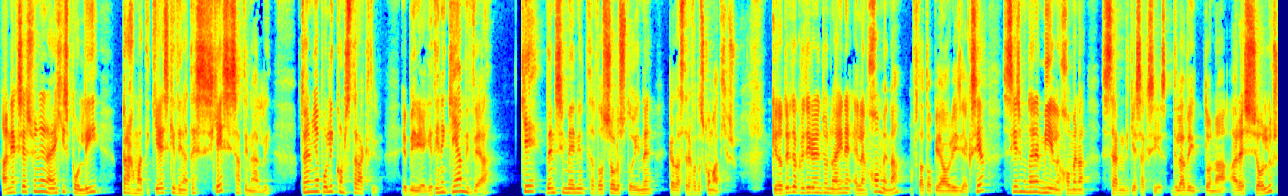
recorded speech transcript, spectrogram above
Αν η αξία σου είναι να έχεις πολύ πραγματικές και δυνατές σχέσεις απ' την άλλη, αυτό είναι μια πολύ constructive εμπειρία. Γιατί είναι και αμοιβαία και δεν σημαίνει ότι θα δώσει όλο το είναι καταστρέφοντας κομμάτια σου. Και το τρίτο κριτήριο είναι το να είναι ελεγχόμενα αυτά τα οποία ορίζει η αξία, σε σχέση με το να είναι μη ελεγχόμενα στις αρνητικές αξίες. Δηλαδή, το να αρέσει σε όλους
